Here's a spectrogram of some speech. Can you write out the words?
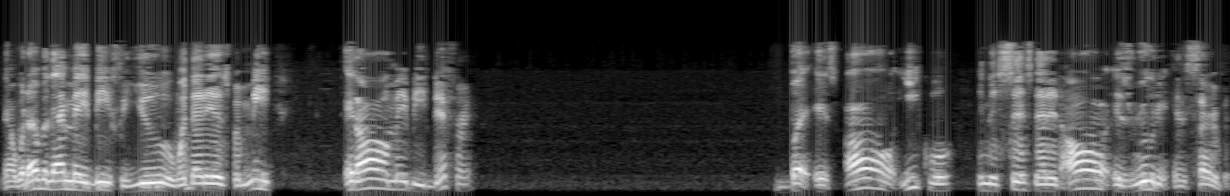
Now, whatever that may be for you, or what that is for me, it all may be different, but it's all equal in the sense that it all is rooted in serving.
